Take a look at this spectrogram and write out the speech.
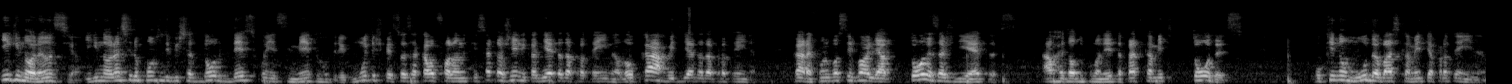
ignorância, ignorância do ponto de vista do desconhecimento, Rodrigo, muitas pessoas acabam falando que cetogênica, dieta da proteína, low carb, dieta da proteína. Cara, quando você vai olhar todas as dietas ao redor do planeta, praticamente todas, o que não muda basicamente é a proteína.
